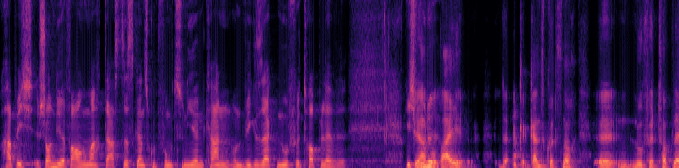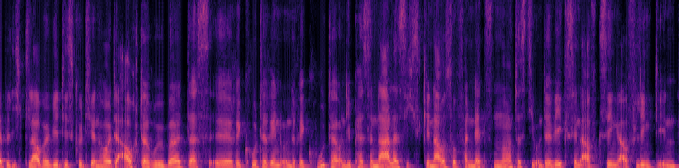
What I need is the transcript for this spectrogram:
habe ich schon die Erfahrung gemacht, dass das ganz gut funktionieren kann und wie gesagt nur für Top-Level. ja, würde, wobei, Ganz kurz noch, äh, nur für Top-Level. Ich glaube, wir diskutieren heute auch darüber, dass äh, Recruiterinnen und Recruiter und die Personaler sich genauso vernetzen, ne? dass die unterwegs sind auf Xing, auf LinkedIn,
